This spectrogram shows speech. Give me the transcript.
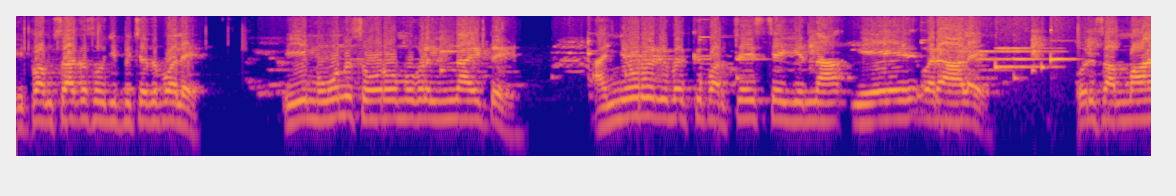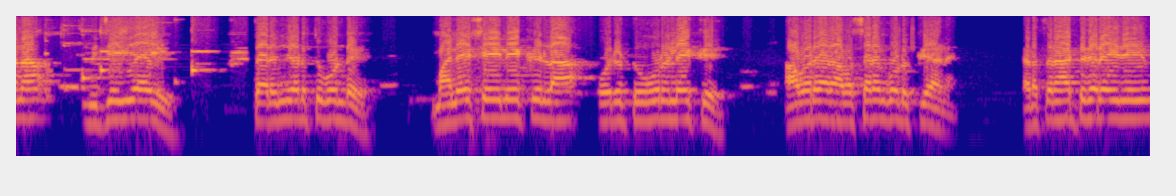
ഇപ്പൊ അംസാക്ക് സൂചിപ്പിച്ചതുപോലെ ഈ മൂന്ന് ഷോറൂമുകളിൽ നിന്നായിട്ട് അഞ്ഞൂറ് രൂപയ്ക്ക് പർച്ചേസ് ചെയ്യുന്ന ഏ ഒരാളെ ഒരു സമ്മാന വിജയിയായി തെരഞ്ഞെടുത്തുകൊണ്ട് മലേഷ്യയിലേക്കുള്ള ഒരു ടൂറിലേക്ക് അവരൊരു അവസരം കൊടുക്കുകയാണ്. എടത്തനാട്ടുകരയിലെയും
